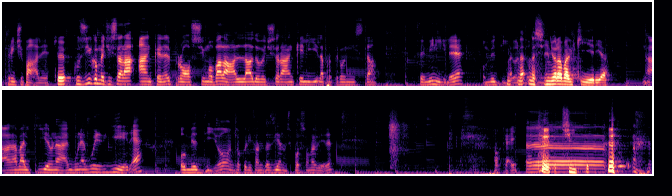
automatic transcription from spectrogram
principale. Sì. Così come ci sarà anche nel prossimo Valhalla, dove ci sarà anche lì la protagonista femminile. Oh mio dio, Una, una signora Valchiria. No, una valchiria, una, una guerriera. Oh mio dio, un gioco di fantasia non si possono avere. Ok. Cheat.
